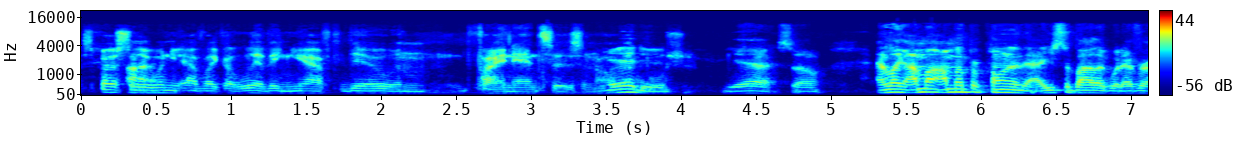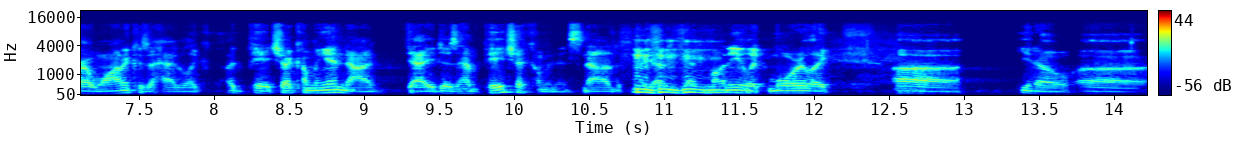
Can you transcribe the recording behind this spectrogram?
especially Uh, when you have like a living you have to do and finances and all Yeah, that dude. bullshit. yeah, so and like I'm a, I'm a proponent of that. I used to buy like whatever I wanted because I had like a paycheck coming in. Now daddy doesn't have a paycheck coming in. So now I got money like more like uh you know uh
